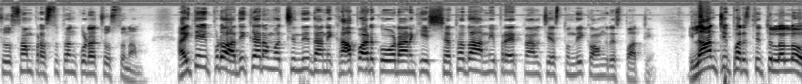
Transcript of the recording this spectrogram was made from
చూసాం ప్రస్తుతం కూడా చూస్తున్నాం. అయితే ఇప్పుడు అధికారం వచ్చింది దాన్ని కాపాడుకోవడానికి శతద అన్ని ప్రయత్నాలు చేస్తుంది కాంగ్రెస్ పార్టీ. ఇలాంటి పరిస్థితులలో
